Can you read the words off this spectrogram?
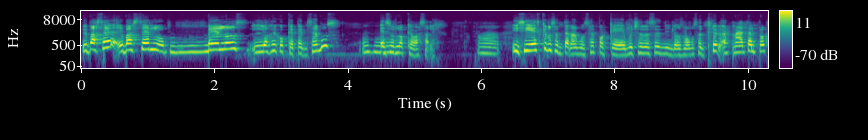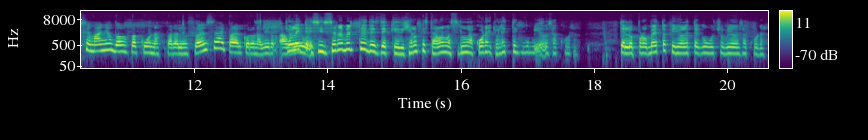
Y va a ser, va a ser lo menos lógico que pensemos, eso es lo que va a salir. Ah, Y si es que nos enteramos, ¿eh? porque muchas veces ni nos vamos a enterar. mete el próximo año dos vacunas para la influenza y para el coronavirus. Ah, Yo le, oui, sinceramente, desde que dijeron que estaban haciendo la cura, yo le tengo miedo a esa cura. Te lo prometo que yo le tengo mucho miedo a esa cura.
